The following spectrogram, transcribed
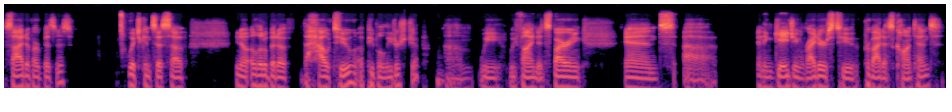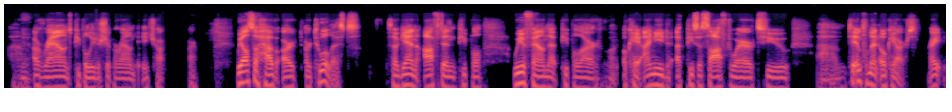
side of our business which consists of you know a little bit of the how to of people leadership. Um, we we find inspiring and uh, and engaging writers to provide us content um, yeah. around people leadership around hr we also have our our tool lists so again often people we have found that people are okay i need a piece of software to um, to implement okrs right?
